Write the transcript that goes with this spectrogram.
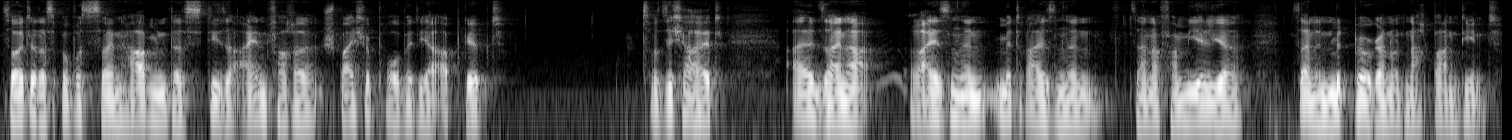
sollte das Bewusstsein haben, dass diese einfache Speichelprobe, die er abgibt, zur Sicherheit all seiner Reisenden, Mitreisenden, seiner Familie, seinen Mitbürgern und Nachbarn dient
